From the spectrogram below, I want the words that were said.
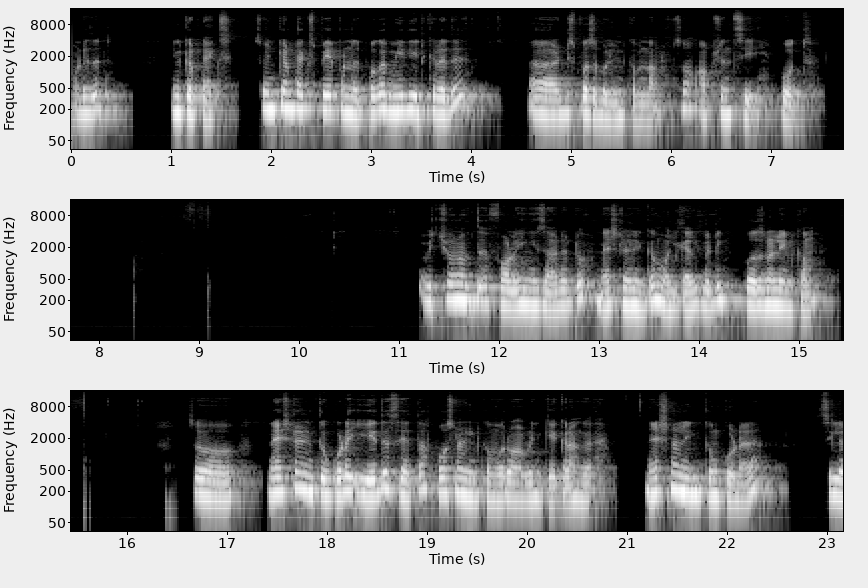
what is it income tax so income tax pay பண்ணது போக மீதி இருக்கிறது uh, டிஸ்போசபிள் இன்கம் தான். So option C both which one of the following is added to? National income while calculating personal income. So national income கூட எது சேர்த்தா பர்சனல் இன்கம் வரும் அப்படின்னு கேட்குறாங்க நேஷ்னல் இன்கம் கூட சில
